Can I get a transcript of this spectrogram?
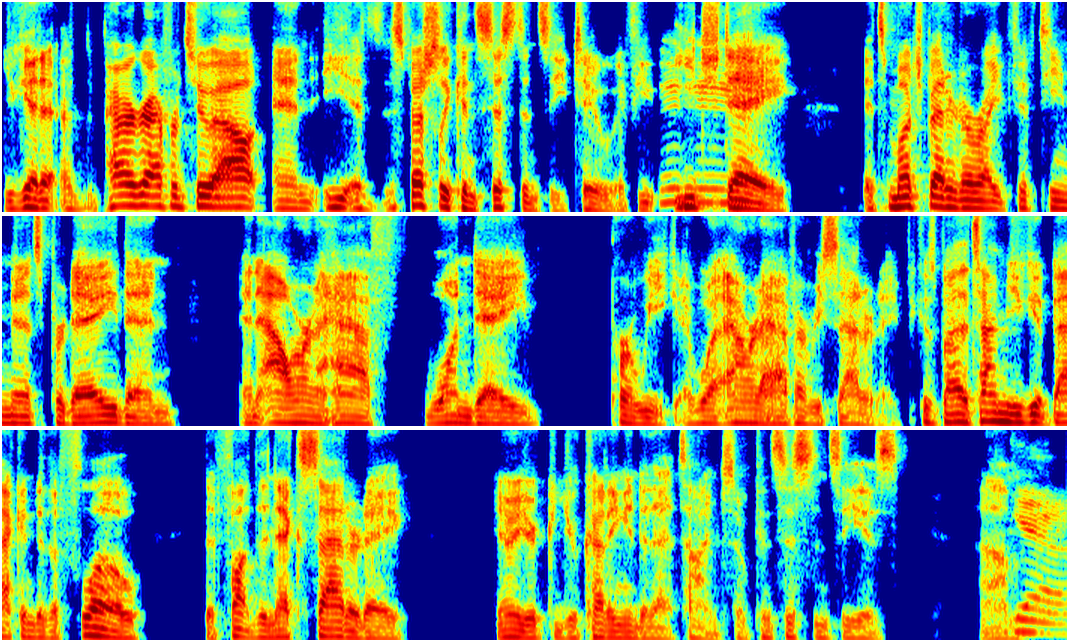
you get a, a paragraph or two out, and especially consistency too. If you mm-hmm. each day, it's much better to write 15 minutes per day than an hour and a half one day per week, an hour and a half every Saturday. Because by the time you get back into the flow, the the next Saturday, you know you're you're cutting into that time so consistency is um yeah.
